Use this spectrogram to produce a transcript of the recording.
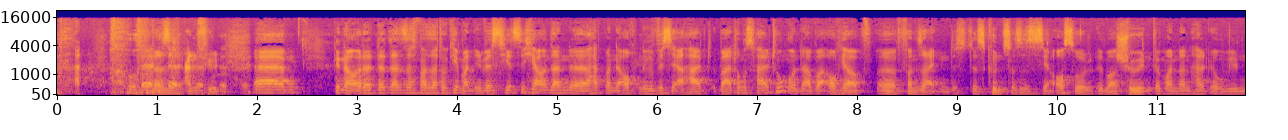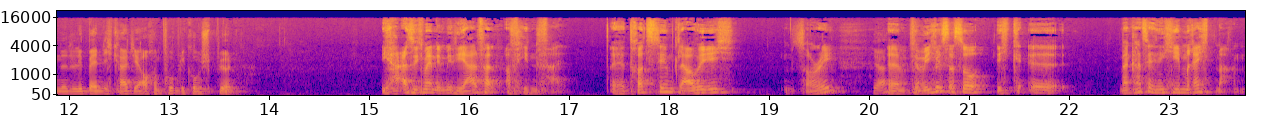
oder sich anfühlen. ähm, genau, oder dann, dass man sagt, okay, man investiert sich ja und dann äh, hat man ja auch eine gewisse Erwartungshaltung und aber auch ja äh, von Seiten des, des Künstlers ist es ja auch so immer schön, wenn man dann halt irgendwie eine Lebendigkeit ja auch im Publikum spürt. Ja, also ich meine, im Idealfall auf jeden Fall. Äh, trotzdem glaube ich, sorry, ja? äh, für ja, mich bitte. ist das so, ich, äh, man kann es ja nicht jedem recht machen.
